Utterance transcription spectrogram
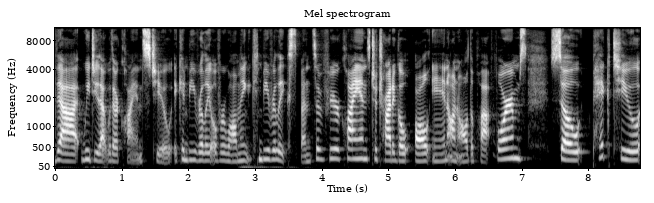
that we do that with our clients too. It can be really overwhelming. It can be really expensive for your clients to try to go all in on all the platforms. So pick two,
